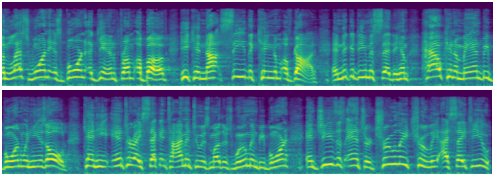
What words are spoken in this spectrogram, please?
unless one is born again from above, he cannot see the kingdom of God. And Nicodemus said to him, How can a man be born when he is old? Can he enter a second time into his mother's womb and be born? And Jesus answered, Truly, truly, I say to you,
